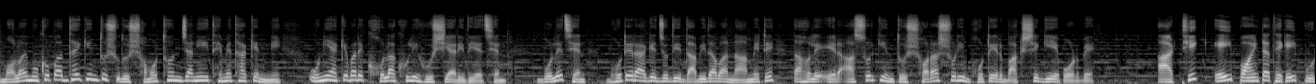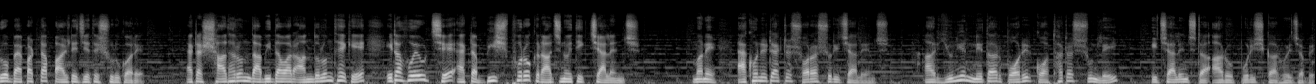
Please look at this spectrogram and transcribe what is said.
মলয় মুখোপাধ্যায় কিন্তু শুধু সমর্থন জানিয়েই থেমে থাকেননি, উনি একেবারে খোলাখুলি হুঁশিয়ারি দিয়েছেন। বলেছেন, ভোটের আগে যদি দাবি দাবা না মেটে, তাহলে এর আসর কিন্তু সরাসরি ভোটের বাক্সে গিয়ে পড়বে। আর ঠিক এই পয়েন্টটা থেকেই পুরো ব্যাপারটা পাল্টে যেতে শুরু করে। একটা সাধারণ দাবি দেওয়ার আন্দোলন থেকে এটা হয়ে উঠছে একটা বিস্ফোরক রাজনৈতিক চ্যালেঞ্জ। মানে এখন এটা একটা সরাসরি চ্যালেঞ্জ। আর ইউনিয়ন নেতার পরের কথাটা শুনলেই এই চ্যালেঞ্জটা আরও পরিষ্কার হয়ে যাবে।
